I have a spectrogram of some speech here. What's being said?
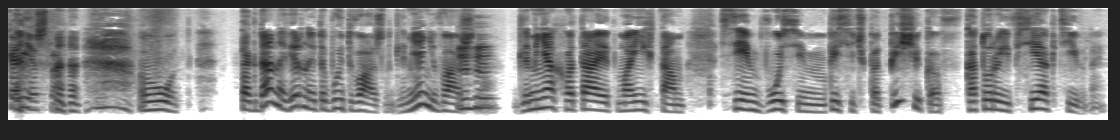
Конечно. Вот тогда, наверное, это будет важно. Для меня не важно. Угу. Для меня хватает моих там 7-8 тысяч подписчиков, которые все активны,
